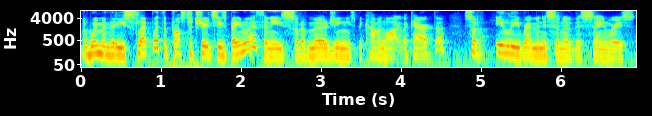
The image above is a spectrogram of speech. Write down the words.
the women that he's slept with, the prostitutes he's been with, and he's sort of merging. He's becoming like the character, sort of eerily reminiscent of this scene where he's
